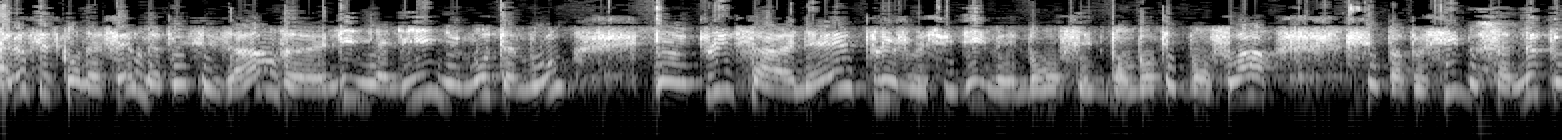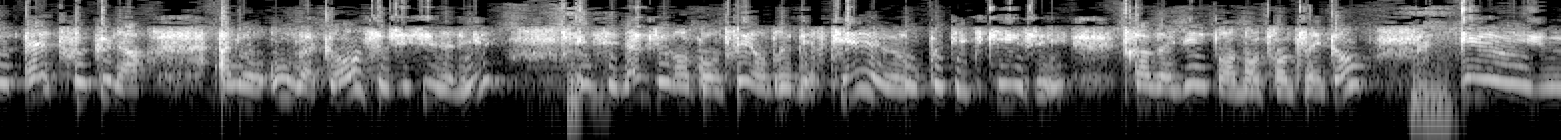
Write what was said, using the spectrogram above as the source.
Alors c'est ce qu'on a fait, on a pris César, euh, ligne à ligne, mot à mot, et plus ça allait, plus je me suis dit, mais bon, c'est de bon, bonté de bonsoir, c'est pas possible, ça ne peut être que là. Alors aux vacances, j'y suis allée, et c'est là que j'ai rencontré André Berthier, euh, aux côtés de qui j'ai travaillé pendant 35 ans, et euh,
